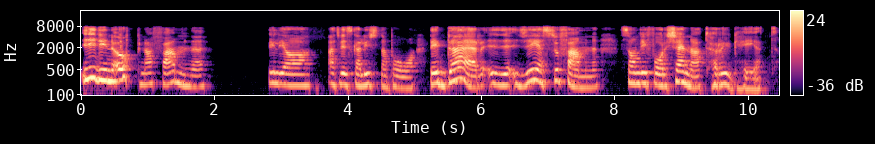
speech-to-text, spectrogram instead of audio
I din öppna famn vill jag att vi ska lyssna på. Det är där i Jesu famn som vi får känna trygghet.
